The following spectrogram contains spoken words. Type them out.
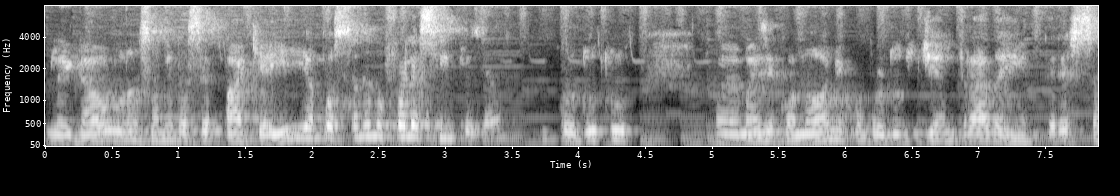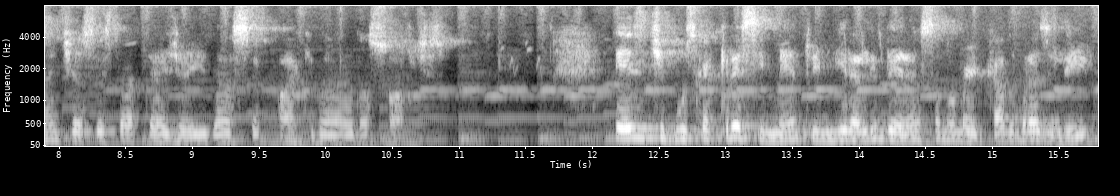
Legal o lançamento da CEPAC aí e apostando no folha simples, né? Um produto uh, mais econômico, um produto de entrada aí. Interessante essa estratégia aí da CEPAC da, da Softs. Exit busca crescimento e mira liderança no mercado brasileiro,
